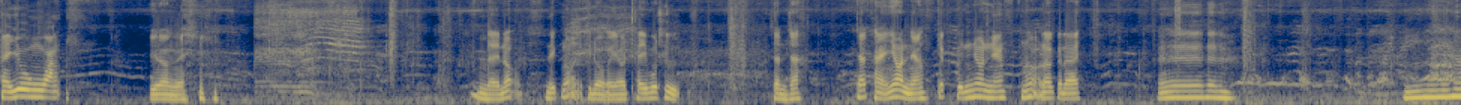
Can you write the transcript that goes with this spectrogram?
ให้ยุงวังพี่น้องเลย ได้เนาะเล็กน้อยพี่น้องก็เอาใจบ่ถือสั่นจ้ะจักใหายย้อนหยังจักเป็นย้อนหยังเนาะแล้วก็ได้เอออืม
